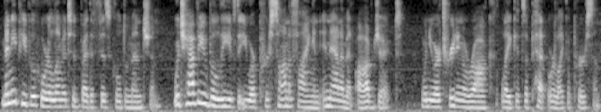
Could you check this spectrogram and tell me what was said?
Many people who are limited by the physical dimension, which have you believe that you are personifying an inanimate object when you are treating a rock like it's a pet or like a person.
